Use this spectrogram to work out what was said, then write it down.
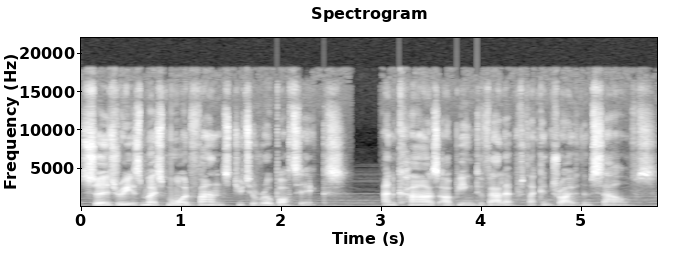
surgery is much more advanced due to robotics, and cars are being developed that can drive themselves.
